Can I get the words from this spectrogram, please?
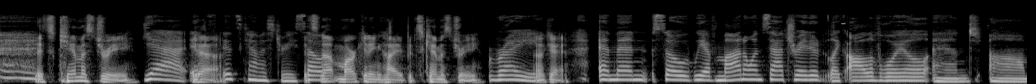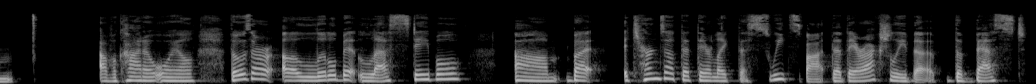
It's chemistry. Yeah, it's, Yeah. it's chemistry. So it's not marketing hype. It's chemistry. right. Okay. And then so we have monounsaturated like olive oil and um avocado oil. Those are a little bit less stable. Um but it turns out that they're like the sweet spot that they're actually the the best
